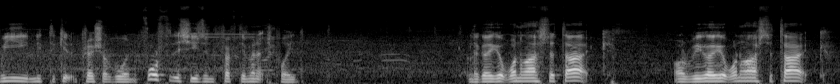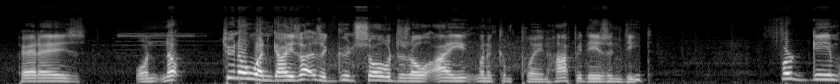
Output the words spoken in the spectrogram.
we need to keep the pressure going. Fourth of the season, 50 minutes played. And they're going to get one last attack. Or we going to get one last attack. Perez. One. Nope. 2 0 1, guys. That is a good, solid result. I ain't going to complain. Happy days indeed. Third game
